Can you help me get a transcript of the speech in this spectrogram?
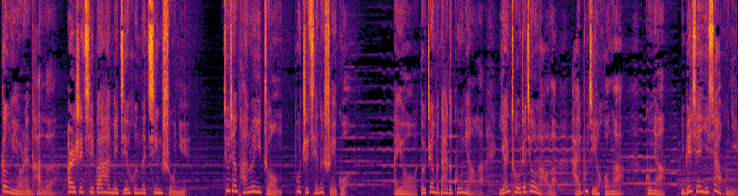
更有人谈论二十七八还没结婚的亲熟女，就像谈论一种不值钱的水果。哎呦，都这么大的姑娘了，眼瞅着就老了，还不结婚啊？姑娘，你别嫌姨吓唬你，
